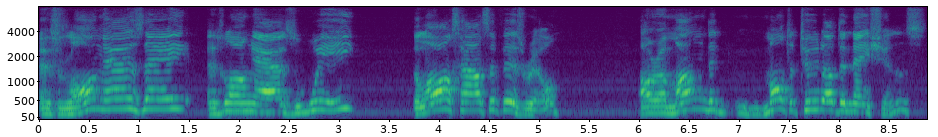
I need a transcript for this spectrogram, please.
As long as they, as long as we, the lost house of Israel, are among the multitude of the nations,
